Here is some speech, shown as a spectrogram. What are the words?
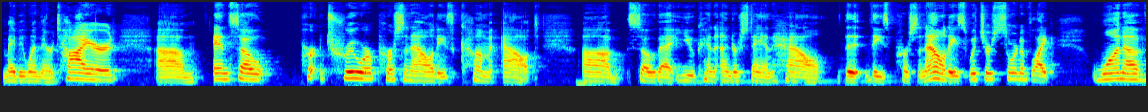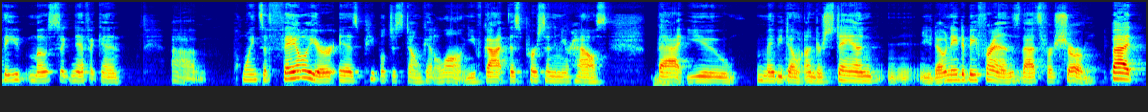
maybe when they're tired. Um, and so per, truer personalities come out um, so that you can understand how the, these personalities, which are sort of like one of the most significant um, points of failure is people just don't get along. You've got this person in your house that you maybe don't understand. You don't need to be friends, that's for sure. But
